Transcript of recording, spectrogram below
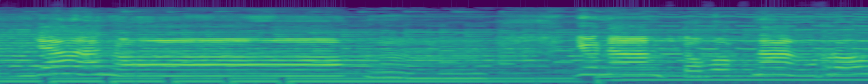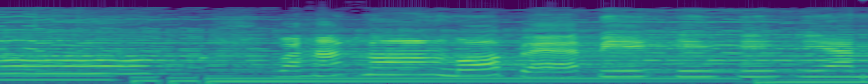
ปัาน้องอยู่น้ำตกนั่งร้องว่าหักน้องบ่แปลเปลี่ยน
